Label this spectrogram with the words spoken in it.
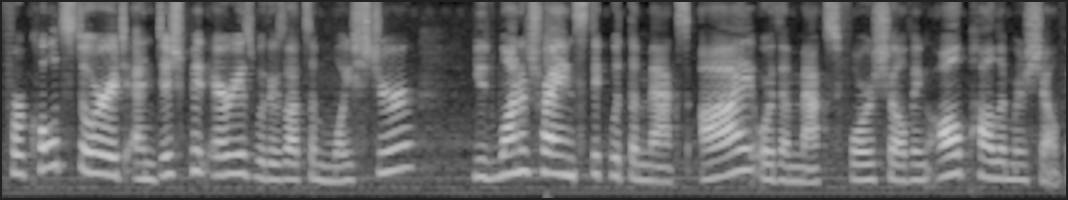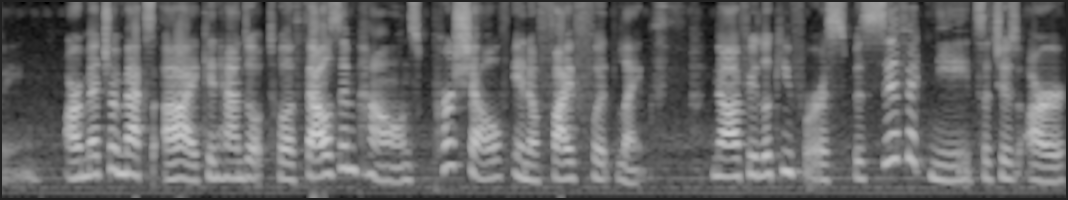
For cold storage and dish pit areas where there's lots of moisture, you'd want to try and stick with the Max I or the Max 4 shelving, all polymer shelving. Our Metro Max I can handle up to a thousand pounds per shelf in a five foot length. Now, if you're looking for a specific need, such as our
